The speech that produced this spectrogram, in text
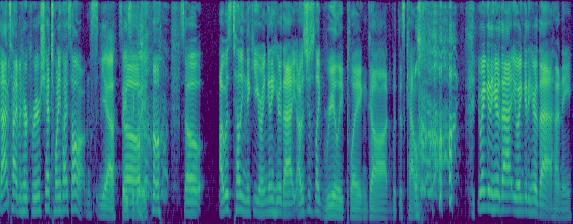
that time in her career, she had 25 songs. Yeah, basically. So, so I was telling Nikki, you ain't gonna hear that. I was just like really playing God with this catalog. You ain't gonna hear that. You ain't gonna hear that, honey.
